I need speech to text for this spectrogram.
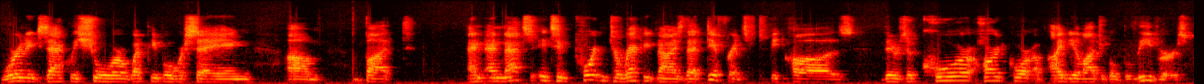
weren't exactly sure what people were saying, um, but and and that's it's important to recognize that difference because there's a core hardcore of ideological believers,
